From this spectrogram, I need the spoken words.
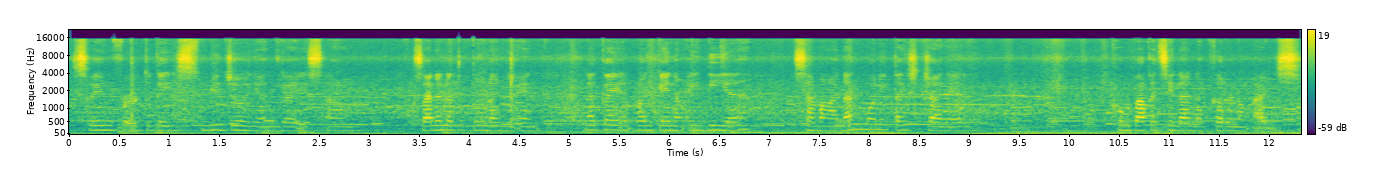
so yun for today's video yan guys um, sana natutunan nyo and nagkaroon kayo ng idea sa mga non-monetized channel kung bakit sila nagkaroon ng ads.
